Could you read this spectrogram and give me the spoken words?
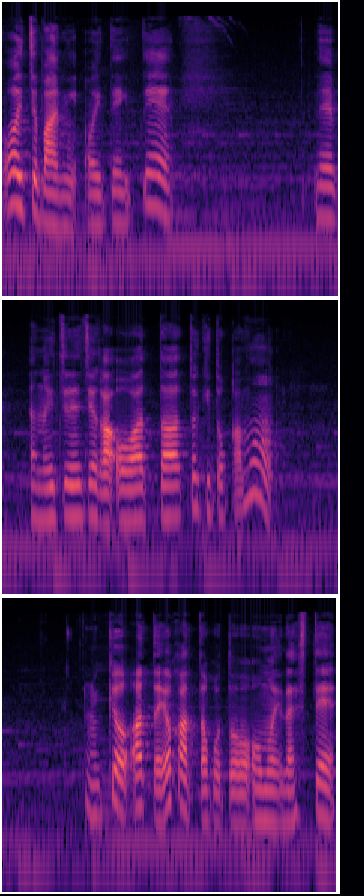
を一番に置いていてであの一日が終わった時とかも今日あった良かったことを思い出して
